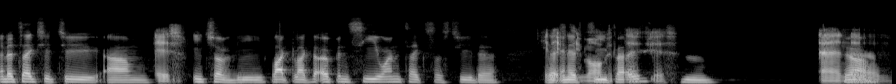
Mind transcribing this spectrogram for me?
and it takes you to um, yes each of the like like the OpenSea one takes us to the the NFT page. yes Hmm. and Yeah. um,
